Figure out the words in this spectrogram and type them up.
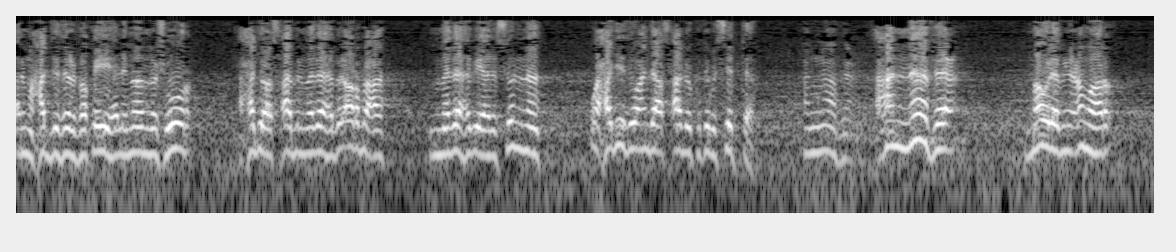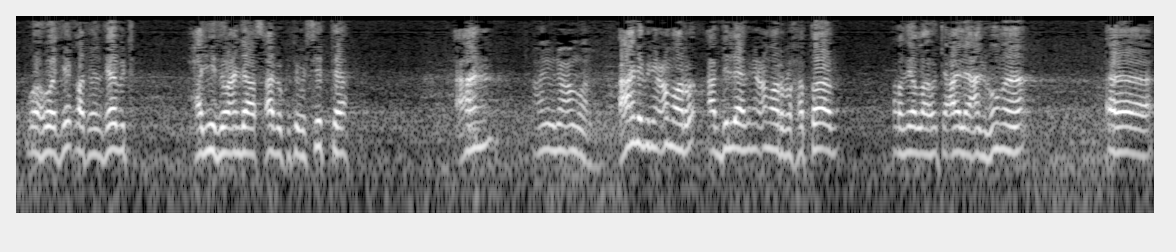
المحدث الفقيه الإمام المشهور أحد أصحاب المذاهب الأربعة من مذاهب أهل السنة وحديثه عند أصحاب الكتب الستة. عن نافع. عن نافع مولى بن عمر وهو ثقة ثبت حديثه عند أصحاب الكتب الستة. عن عن ابن عمر. عن ابن عمر عبد الله بن عمر بن الخطاب رضي الله تعالى عنهما آه،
